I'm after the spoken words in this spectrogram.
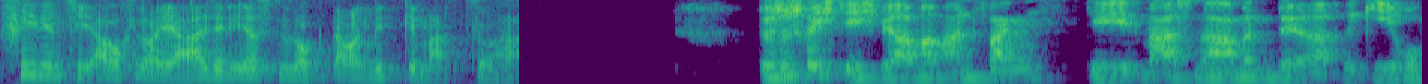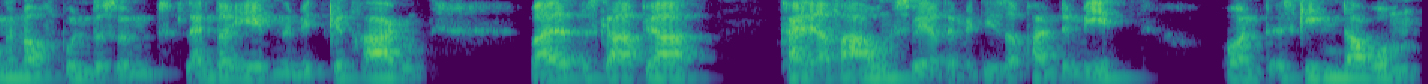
schienen Sie auch loyal den ersten Lockdown mitgemacht zu haben. Das ist richtig. Wir haben am Anfang die Maßnahmen der Regierungen auf Bundes- und Länderebene mitgetragen, weil es gab ja keine Erfahrungswerte mit dieser Pandemie. Und es ging darum,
